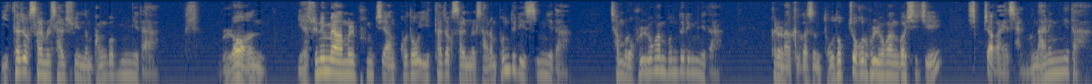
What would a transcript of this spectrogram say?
이타적 삶을 살 수 있는 방법입니다. 물론 예수님의 마음을 품지 않고도 이타적 삶을 사는 분들이 있습니다. 참으로 훌륭한 분들입니다. 그러나 그것은 도덕적으로 훌륭한 것이지 십자가의 삶은 아닙니다.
